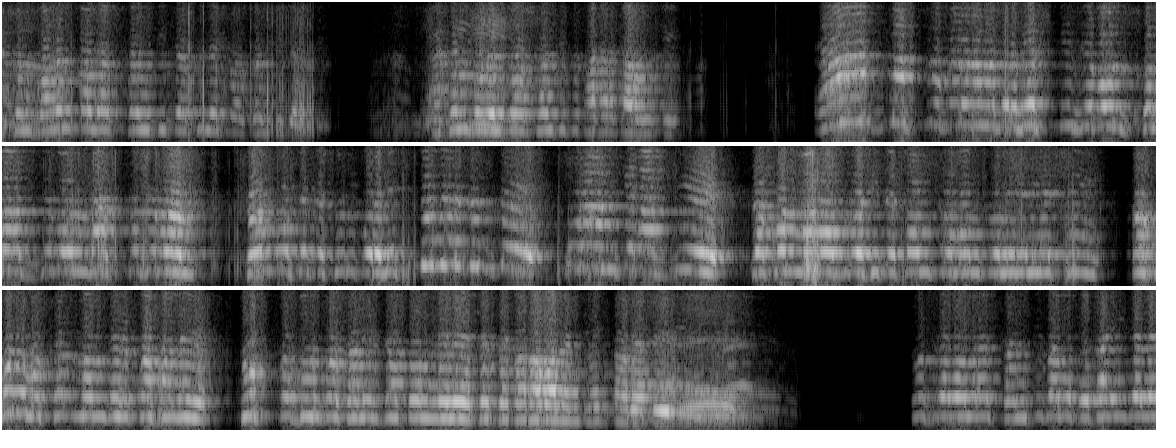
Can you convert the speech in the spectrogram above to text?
এখন বলেন তো আমরা শান্তি চাচ্ছি নাকি অশান্তি চাচ্ছি এখন বলেন তো অশান্তিতে থাকার কারণ কি একমাত্র কারণ আমাদের ব্যক্তি জীবন সমাজ জীবন রাষ্ট্র জীবন সর্ব থেকে শুরু করে মৃত্যু পর্যন্ত কোরআনকে বাদ দিয়ে যখন মানব রচিত তন্ত্র মন্ত্র মেনে নিয়েছি তখনই মুসলমানদের কপালে দুঃখ দুর্দশা নির্যাতন নেমে এসেছে কথা বলেন ঠিক না বেশি সুতরাং আমরা শান্তি পাবো কোথায় গেলে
